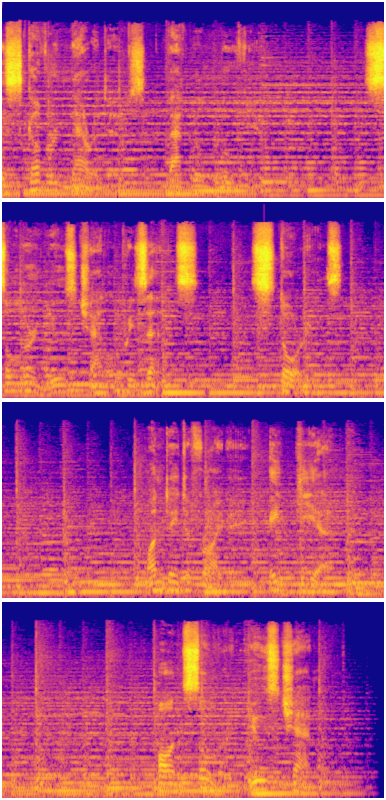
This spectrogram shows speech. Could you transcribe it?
Discover narratives that will move you. Solar News Channel presents Stories. Monday to Friday, 8 p.m. On Solar News Channel.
